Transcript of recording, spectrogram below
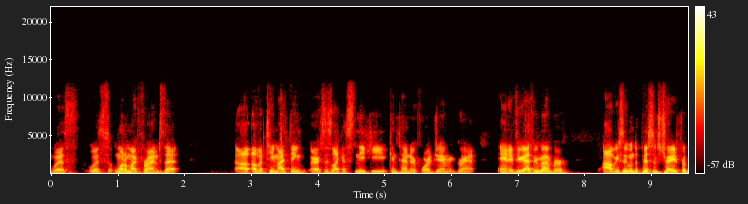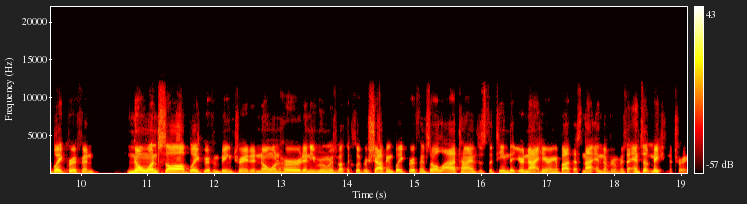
with with one of my friends that uh, of a team I think is like a sneaky contender for Jerami Grant. And if you guys remember, obviously when the Pistons traded for Blake Griffin, no one saw Blake Griffin being traded. No one heard any rumors about the Clippers shopping Blake Griffin. So a lot of times it's the team that you're not hearing about that's not in the rumors that ends up making the trade.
